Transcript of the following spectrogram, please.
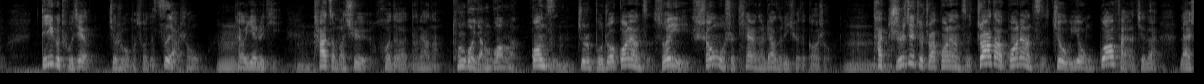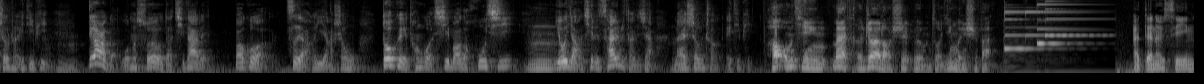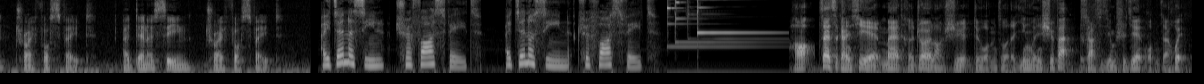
第一个途径就是我们说的自养生物，嗯它有叶绿体，嗯它怎么去获得能量呢？通过阳光啊，光子就是捕捉光量子，所以生物是天然的量子力学的高手。嗯，它直接就抓光量子，抓到光量子就用光反应阶段来生成 ATP。第二个，我们所有的其他的，包括自养和异养生物，都可以通过细胞的呼吸，嗯，有氧气的参与的条件下来生成 ATP。好，我们请 Matt 和 Joy 老师为我们做英文示范。adenosine triphosphate, adenosine triphosphate. adenosine triphosphate, adenosine triphosphate. 好，再次感谢 Matt 和 Joy 老师对我们做的英文示范。下期节目时间我们再会。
